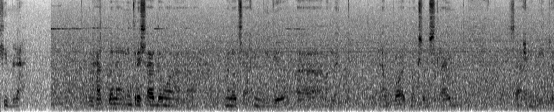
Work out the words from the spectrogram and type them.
shibla. Lahat ko ng interesadong uh, manood sa aking video, uh, mag-like lang po at mag-subscribe sa aking video.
